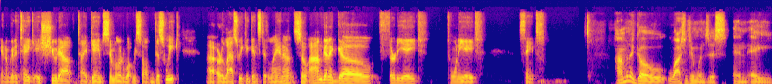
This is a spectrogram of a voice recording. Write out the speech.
and I'm going to take a shootout type game similar to what we saw this week uh, or last week against Atlanta. So I'm going to go 38 28 Saints. I'm going to go Washington wins this in a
